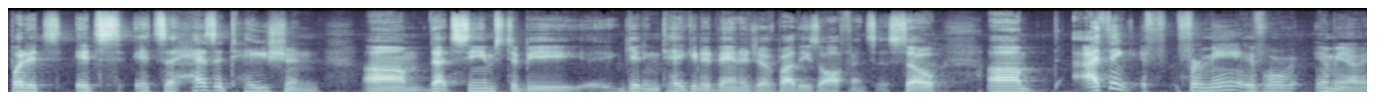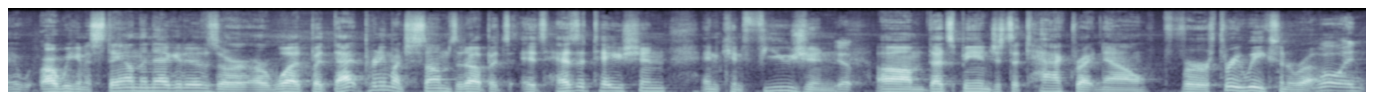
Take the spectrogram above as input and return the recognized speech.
But it's it's it's a hesitation um, that seems to be getting taken advantage of by these offenses. So. Um, I think if, for me, if we're, I mean, are we going to stay on the negatives or, or what? But that pretty much sums it up. It's it's hesitation and confusion Yep. um, that's being just attacked right now for three weeks in a row. Well, and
